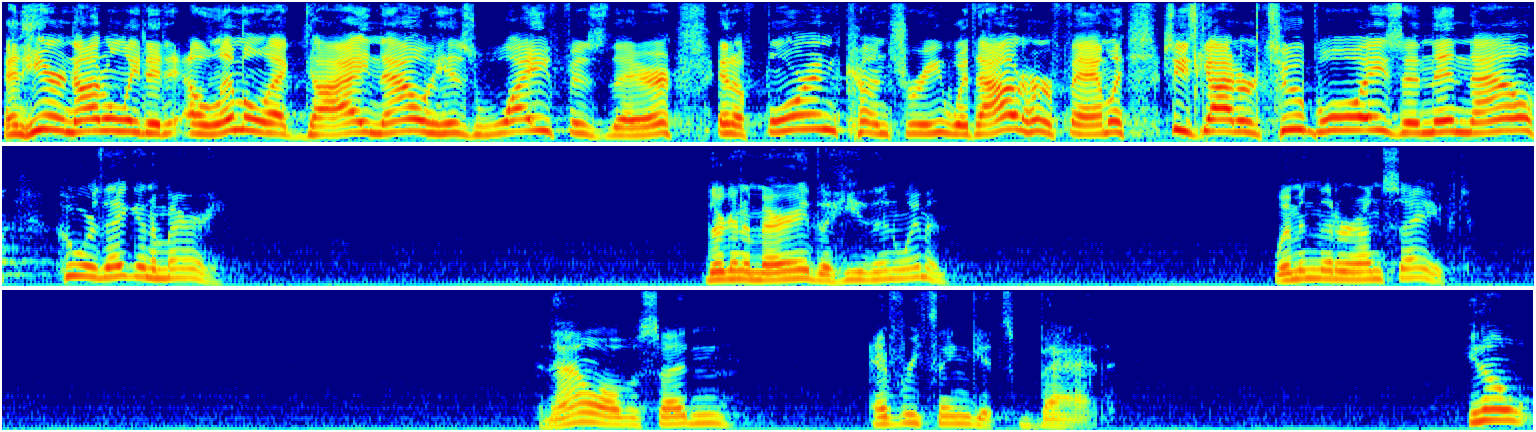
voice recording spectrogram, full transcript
And here, not only did Elimelech die, now his wife is there in a foreign country without her family. She's got her two boys, and then now, who are they going to marry? They're going to marry the heathen women women that are unsaved. And now all of a sudden, everything gets bad. You know,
